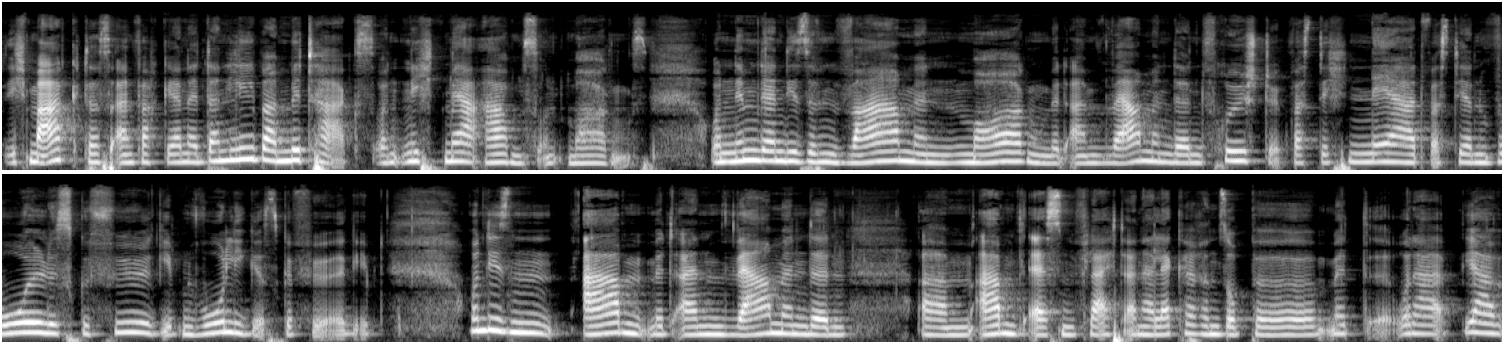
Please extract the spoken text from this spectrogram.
ich mag das einfach gerne, dann lieber mittags und nicht mehr abends und morgens. Und nimm denn diesen warmen Morgen mit einem wärmenden Frühstück, was dich nährt, was dir ein wohles Gefühl gibt, ein wohliges Gefühl gibt. Und diesen Abend mit einem wärmenden ähm, Abendessen, vielleicht einer leckeren Suppe mit oder ja,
